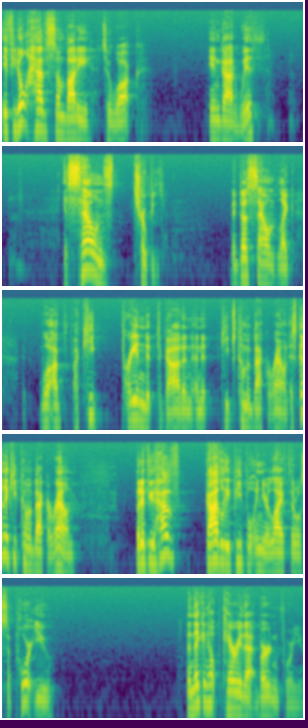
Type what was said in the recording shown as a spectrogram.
if you don't have somebody to walk in God with, it sounds tropey. It does sound like, well, I, I keep praying it to God and, and it keeps coming back around. It's going to keep coming back around. But if you have godly people in your life that will support you, then they can help carry that burden for you.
